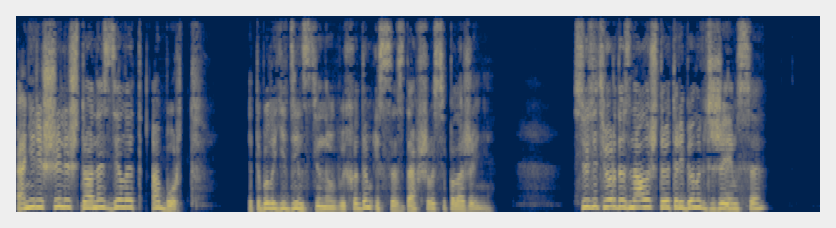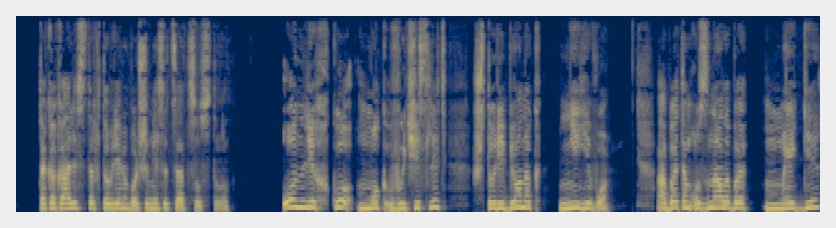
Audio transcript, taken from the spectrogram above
Они решили, что она сделает аборт. Это было единственным выходом из создавшегося положения. Сьюзи твердо знала, что это ребенок Джеймса, так как Алистер в то время больше месяца отсутствовал. Он легко мог вычислить, что ребенок не его. Об этом узнала бы Мэгги,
